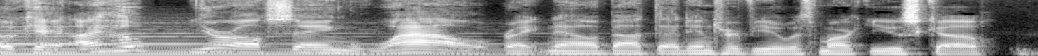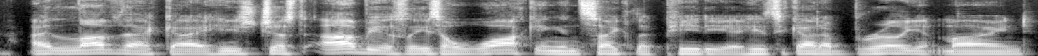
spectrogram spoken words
Okay, I hope you're all saying wow right now about that interview with Mark Yusko. I love that guy. He's just obviously he's a walking encyclopedia. He's got a brilliant mind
